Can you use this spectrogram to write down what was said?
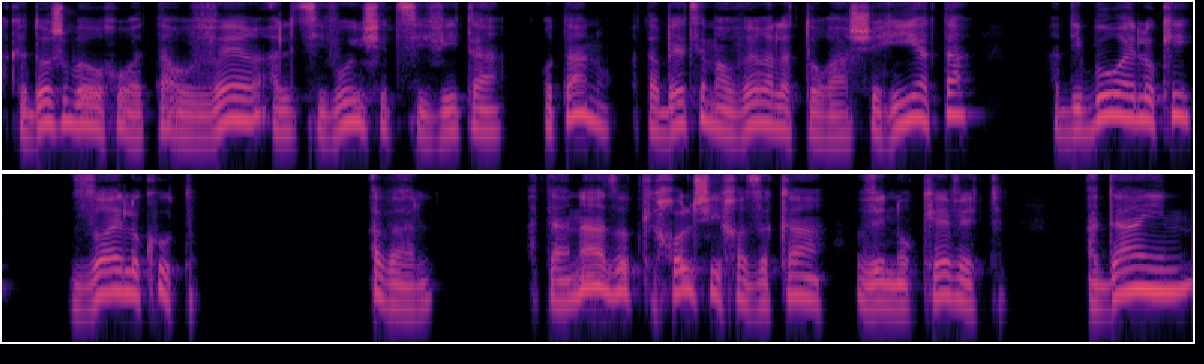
הקדוש ברוך הוא, אתה עובר על ציווי שציווית אותנו. אתה בעצם עובר על התורה שהיא אתה. הדיבור האלוקי, זו האלוקות. אבל הטענה הזאת, ככל שהיא חזקה ונוקבת, עדיין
